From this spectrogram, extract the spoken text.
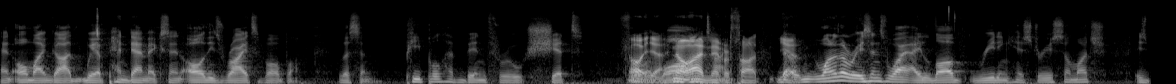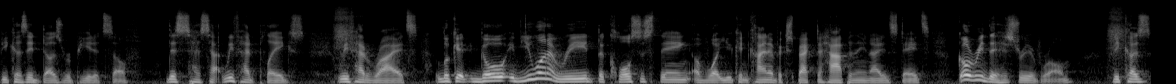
and oh my God, we have pandemics and all these riots, blah, blah. Listen, people have been through shit for Oh, a yeah. No, I time. never thought- yeah. One of the reasons why I love reading history so much is because it does repeat itself. This has ha- we've had plagues, we've had riots. Look at go if you want to read the closest thing of what you can kind of expect to happen in the United States, go read the history of Rome, because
